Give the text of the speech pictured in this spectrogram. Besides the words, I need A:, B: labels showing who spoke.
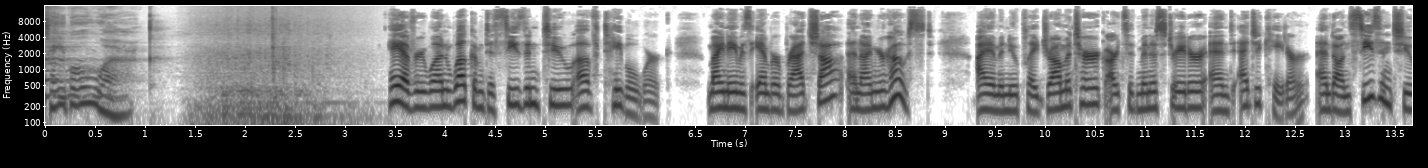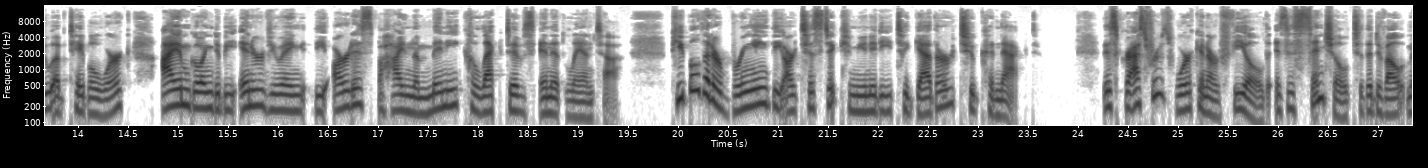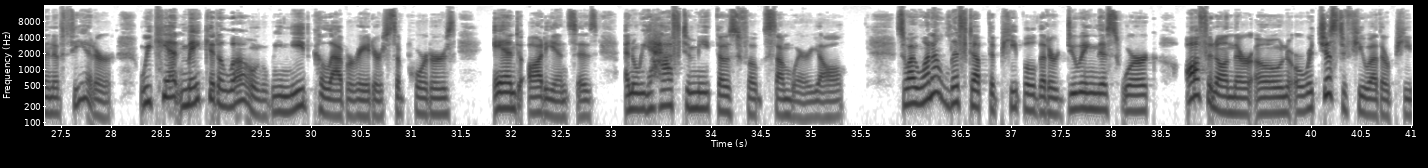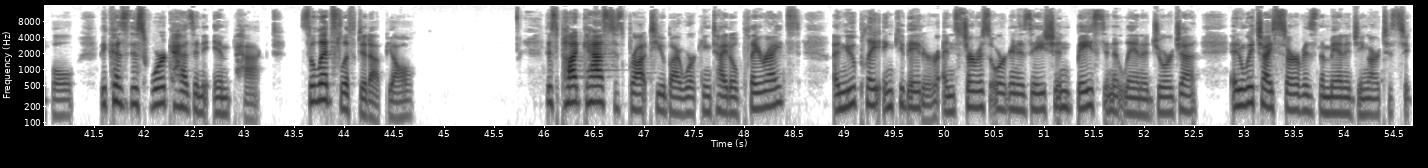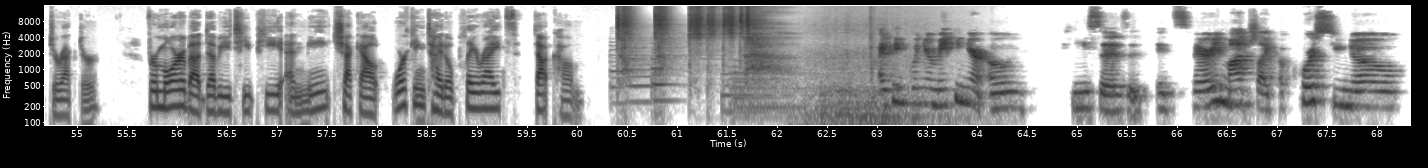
A: Table work.
B: Hey everyone, welcome to season two of Table Work. My name is Amber Bradshaw and I'm your host. I am a new play dramaturg, arts administrator, and educator. And on season two of Table Work, I am going to be interviewing the artists behind the many collectives in Atlanta. People that are bringing the artistic community together to connect. This grassroots work in our field is essential to the development of theater. We can't make it alone. We need collaborators, supporters, and audiences, and we have to meet those folks somewhere, y'all. So I want to lift up the people that are doing this work, often on their own or with just a few other people, because this work has an impact. So let's lift it up, y'all. This podcast is brought to you by Working Title Playwrights, a new play incubator and service organization based in Atlanta, Georgia, in which I serve as the managing artistic director. For more about WTP and me, check out workingtitleplaywrights.com.
C: I think when you're making your own pieces, it's very much like, of course, you know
